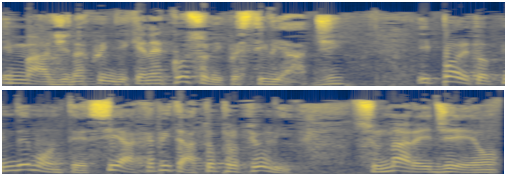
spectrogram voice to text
Immagina quindi che nel corso di questi viaggi Ippolito Pindemonte sia capitato proprio lì, sul mare Egeo,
